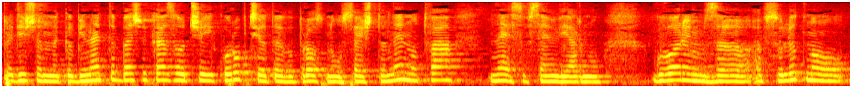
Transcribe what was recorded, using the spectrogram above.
предишен на кабинета беше казал, че и корупцията е въпрос на усещане, но това не е съвсем вярно. Говорим за абсолютно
